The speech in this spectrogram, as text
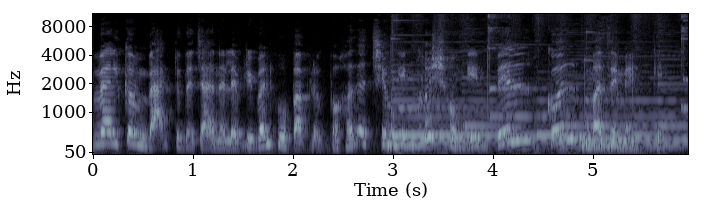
Welcome back to the channel everyone hope आप लोग बहुत अच्छे होंगे, खुश होंगे, बिल्कुल मज़े में होंगे।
